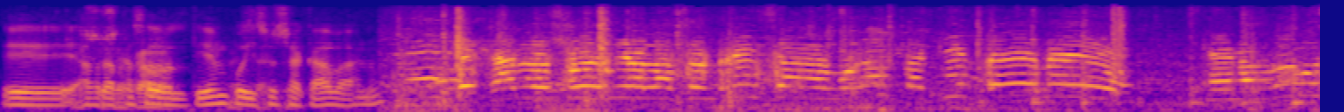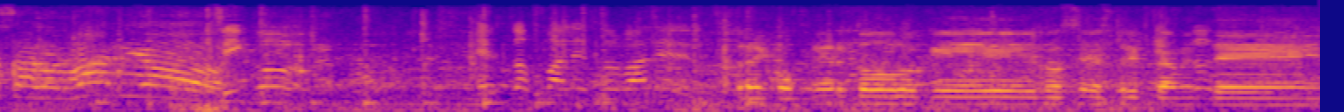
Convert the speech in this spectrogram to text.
eh, Eso habrá se pasado acaba. el tiempo y eso Exacto. se acaba, ¿no? Dejar los sueños, la sonrisa, Mudanza 15M, que nos vamos a los barrios. Chicos, ¿Estos paletos valen? Recoger todo lo que no sea estrictamente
